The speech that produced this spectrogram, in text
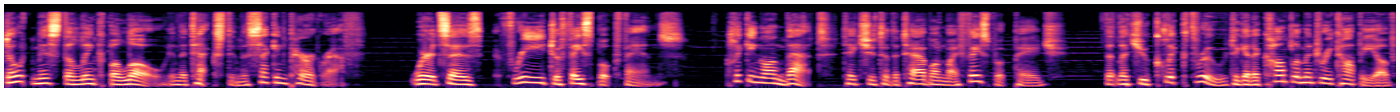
Don't miss the link below in the text in the second paragraph, where it says Free to Facebook fans. Clicking on that takes you to the tab on my Facebook page that lets you click through to get a complimentary copy of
